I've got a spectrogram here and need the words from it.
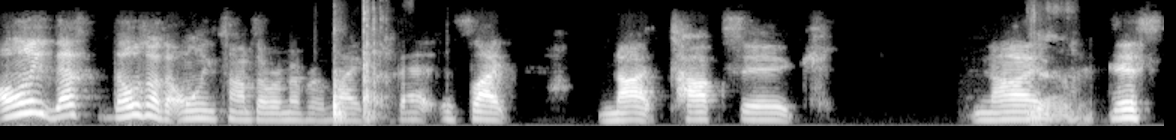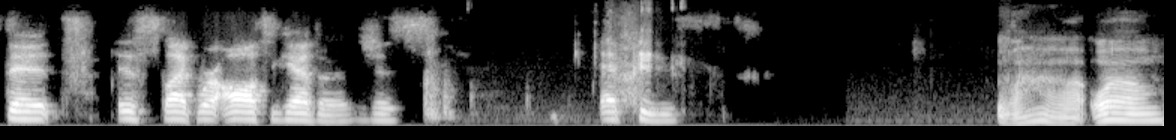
only that's those are the only times I remember like that. It's like not toxic, not yeah. distant. It's like we're all together, just at peace. Wow. Well,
